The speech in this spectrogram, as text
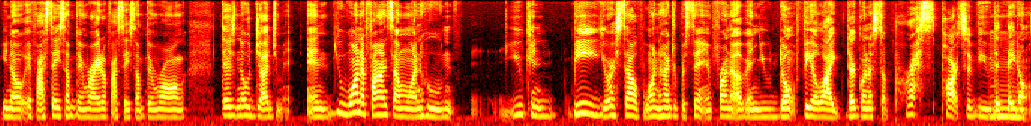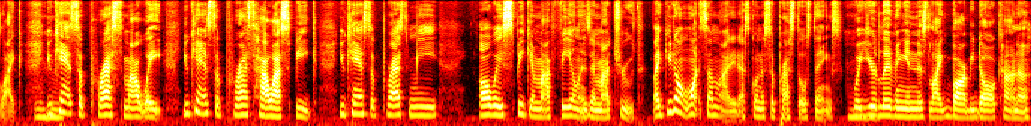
you know if i say something right or if i say something wrong there's no judgment and you want to find someone who you can be yourself 100% in front of and you don't feel like they're going to suppress parts of you that mm-hmm. they don't like. Mm-hmm. You can't suppress my weight. You can't suppress how I speak. You can't suppress me always speaking my feelings and my truth. Like you don't want somebody that's going to suppress those things mm-hmm. where you're living in this like Barbie doll kind of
